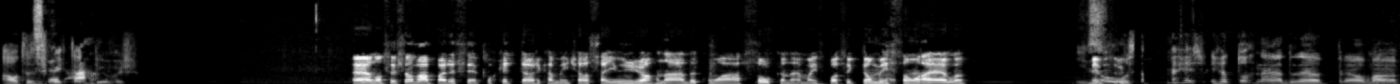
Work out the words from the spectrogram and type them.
Altas Será? expectativas. É, eu não sei se ela vai aparecer porque teoricamente ela saiu em jornada com a Ahsoka, né? Mas pode ser que tenha uma menção pra- a ela. Isso. Mesmo- Ou se tá re- retornado, né? Pra uma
